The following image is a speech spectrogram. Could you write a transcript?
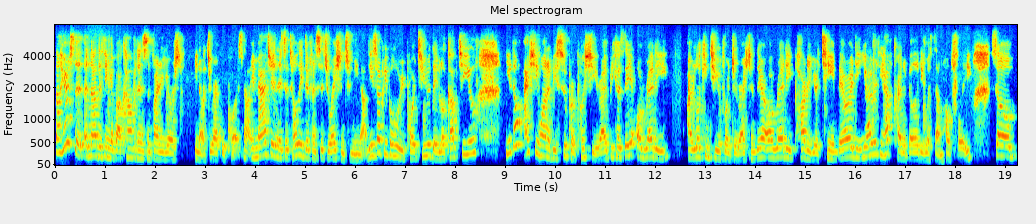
Now, here's the, another thing about confidence and finding your you know direct reports now imagine it's a totally different situation to me now these are people who report to you they look up to you you don't actually want to be super pushy right because they already are looking to you for direction. They're already part of your team. They already you already have credibility with them, hopefully. So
